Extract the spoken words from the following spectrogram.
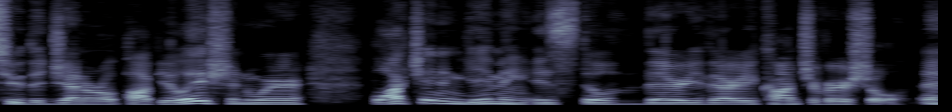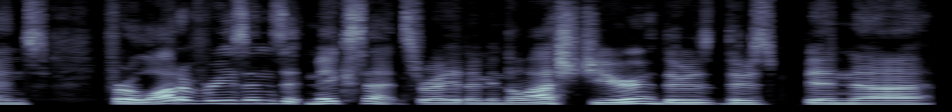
to the general population, where blockchain and gaming is still very very controversial, and for a lot of reasons, it makes sense, right? I mean, the last year there's there's been uh,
